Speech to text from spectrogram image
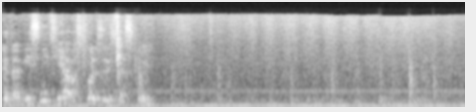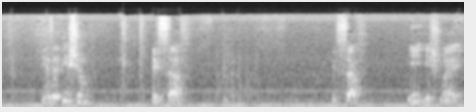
это объяснить, я воспользуюсь доской. И запишем Исав, Исав и Ишмаэль.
